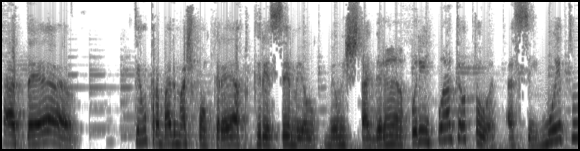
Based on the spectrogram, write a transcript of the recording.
até ter um trabalho mais concreto, crescer meu, meu Instagram. Por enquanto eu estou assim, muito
